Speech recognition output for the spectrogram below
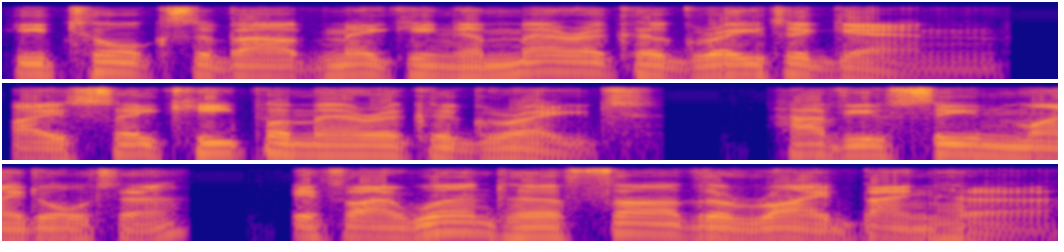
He talks about making America great again. I say keep America great. Have you seen my daughter? If I weren't her father I'd bang her.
